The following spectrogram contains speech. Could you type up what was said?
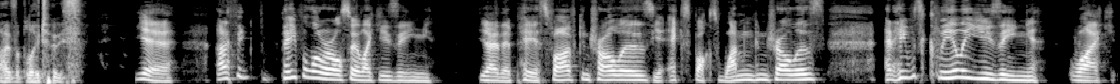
over Bluetooth. yeah. I think people are also like using you know their PS5 controllers, your Xbox One controllers, and he was clearly using like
